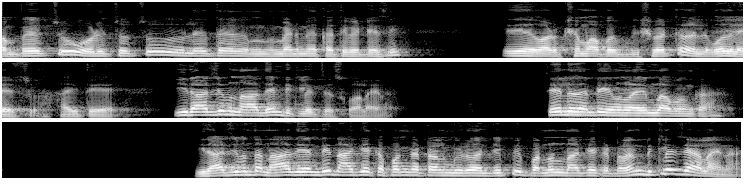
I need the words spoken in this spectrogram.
చంపేయచ్చు ఓడించవచ్చు లేకపోతే మెడ మీద కత్తి పెట్టేసి ఇది వాడు క్షమాపణ భిక్ష పెడితే వదిలే- వదిలేయచ్చు. అయితే ఈ రాజ్యం నాదేం డిక్లేర్ చేసుకోవాలి ఆయన? చేయలేదంటే ఏం ఏం లాభం ఇంకా? ఈ రాజ్యం అంతా నాదే అండి నాకే కప్పం కట్టాలి మీరు అని చెప్పి పన్నులు నాకే కట్టాలని డిక్లేర్ చేయాలి ఆయన.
